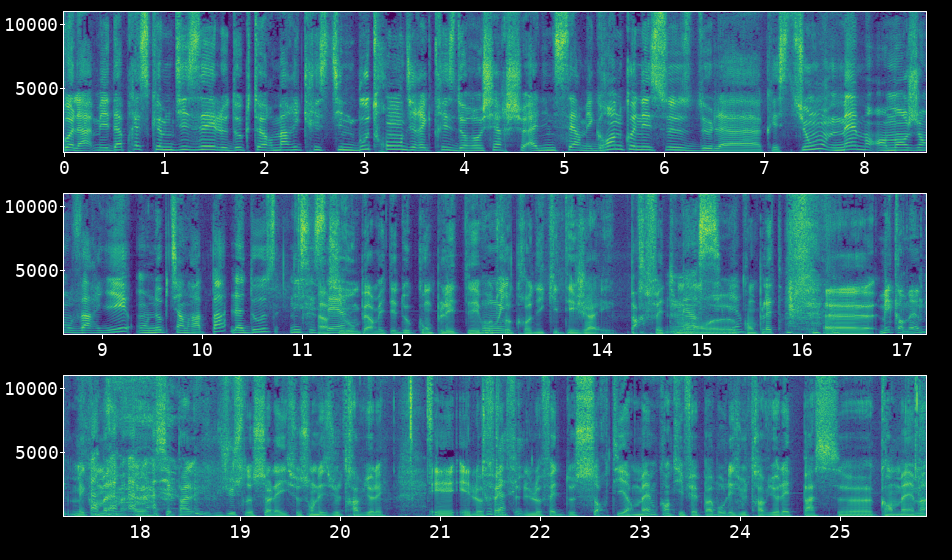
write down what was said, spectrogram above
Voilà, mais d'après ce que me disait le docteur Marie-Christine Boutron, directrice de recherche à l'INSERM et grande connaisseuse de la question, même en mangeant varié, on n'obtiendra pas la dose nécessaire. Alors, si vous me permettez de compléter votre Oui. chronique qui déjà est parfaitement euh, complète, euh, Mais quand même. mais quand même, euh, c'est pas juste le soleil, ce sont les ultraviolets. Et, et le Tout à fait, fait. le fait de sortir, même quand il fait pas beau, les ultraviolets passent euh, quand même.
